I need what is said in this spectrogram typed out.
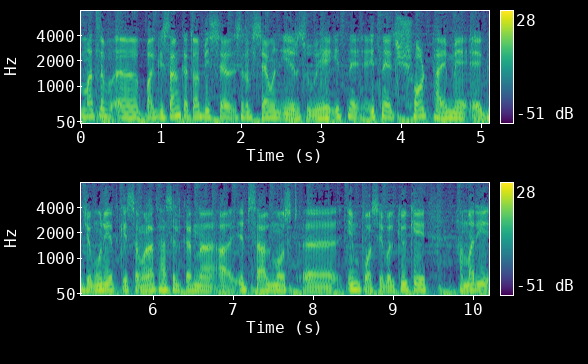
مطلب پاکستان کا تو ابھی صرف سیون ایئرس ہوئے ہیں۔ اتنے اتنے شارٹ ٹائم میں ایک جمہوریت کے ثمرات حاصل کرنا اٹس آلموسٹ امپاسبل کیونکہ ہماری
